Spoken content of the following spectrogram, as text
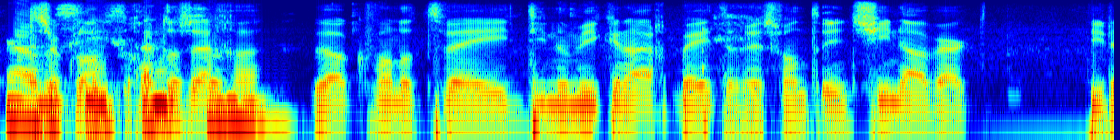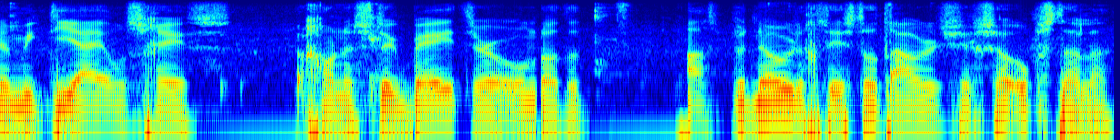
ja Het is ook precies. lastig om te zeggen welke van de twee dynamieken nou echt beter is. Want in China werkt de dynamiek die jij omschreef gewoon een stuk beter, omdat het haast benodigd is dat ouders zich zo opstellen.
